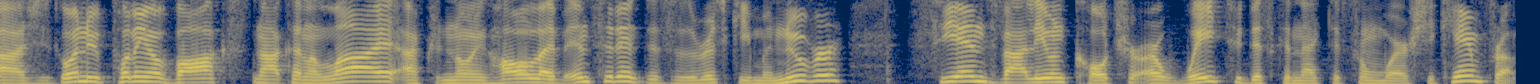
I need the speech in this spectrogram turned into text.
Uh, she's going to be putting a Vox, not gonna lie. After knowing Hololive incident, this is a risky maneuver. CN's value and culture are way too disconnected from where she came from.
